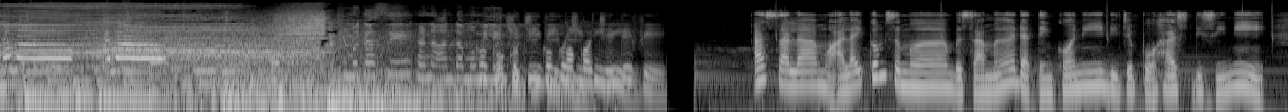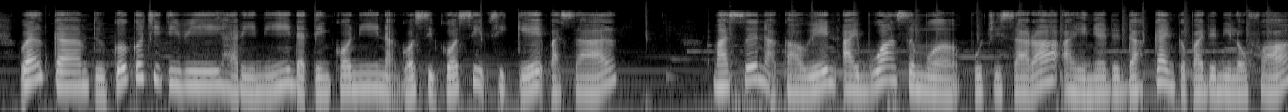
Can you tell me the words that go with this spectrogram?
Hello. Hello. Terima kasih kerana anda memilih Koko TV. Koko TV. Assalamualaikum semua. Bersama Dating Koni dijemput khas di sini. Welcome to Kokoci TV. Hari ini Dating Koni nak gosip-gosip sikit pasal Masa nak kahwin, I buang semua. Putri Sarah akhirnya dedahkan kepada Nilofa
